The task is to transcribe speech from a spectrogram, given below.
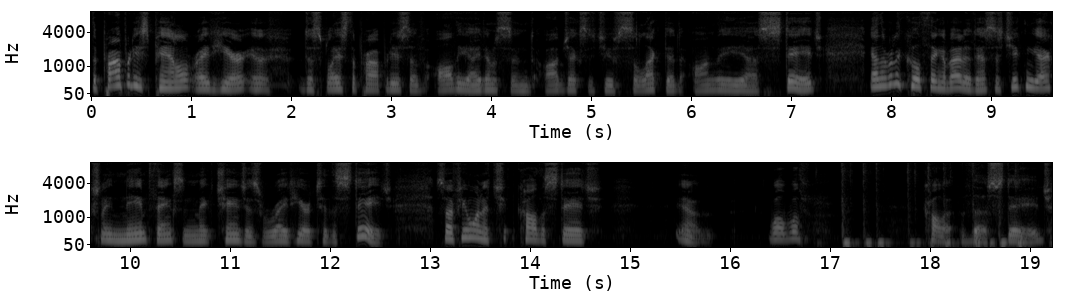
The properties panel right here uh, displays the properties of all the items and objects that you've selected on the uh, stage. And the really cool thing about it is that you can actually name things and make changes right here to the stage. So if you want to call the stage, you know, well, we'll call it the stage.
